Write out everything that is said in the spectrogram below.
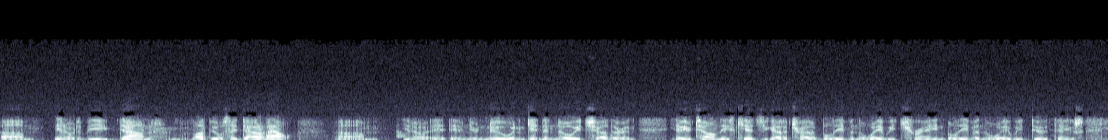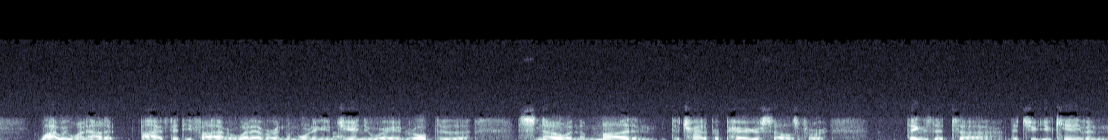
um, you know, to be down. A lot of people say down and out. Um, you know, and you're new and getting to know each other, and you know, you're telling these kids you got to try to believe in the way we train, believe in the way we do things. Why we went out at 5:55 or whatever in the morning in January and rolled through the snow and the mud, and to try to prepare yourselves for things that uh, that you you can't even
